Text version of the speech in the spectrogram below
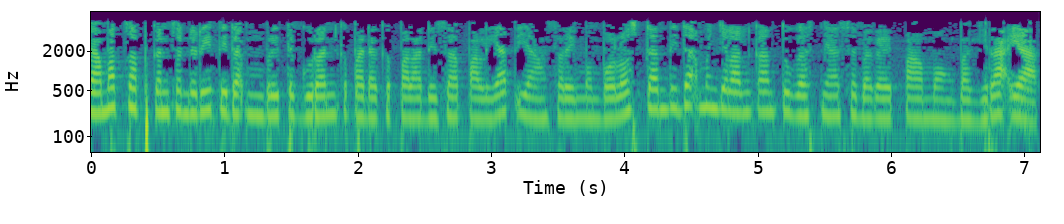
Camat Sapeken sendiri tidak memberi teguran kepada Kepala Desa Paliat yang sering membolos dan tidak menjalankan tugasnya sebagai pamong bagi rakyat.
